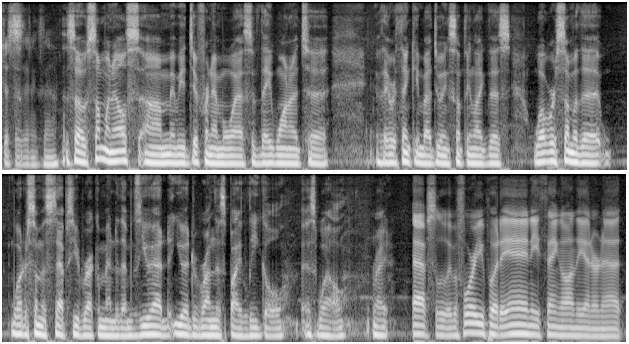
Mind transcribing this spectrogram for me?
Just as an example. So someone else, um, maybe a different MOS, if they wanted to, if they were thinking about doing something like this, what were some of the what are some of the steps you'd recommend to them? Because you had you had to run this by legal as well, right? Absolutely. Before you put anything on the internet,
